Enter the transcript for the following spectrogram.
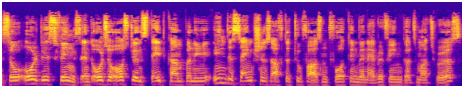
So all these things, and also Austrian state company in the sanctions after 2014 when everything got much worse.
